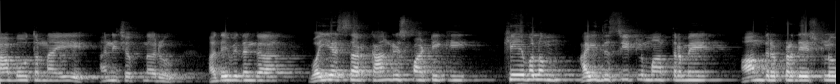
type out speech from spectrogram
రాబోతున్నాయి అని చెప్తున్నారు. అదేవిధంగా వైఎస్ఆర్ కాంగ్రెస్ పార్టీకి కేవలం ఐదు సీట్లు మాత్రమే ఆంధ్రప్రదేశ్లో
